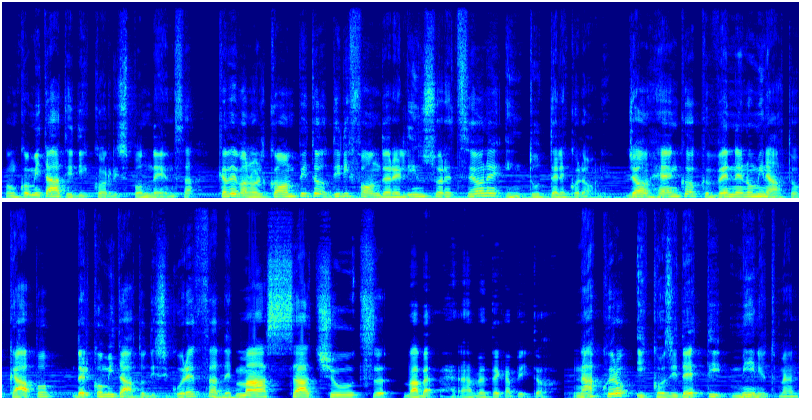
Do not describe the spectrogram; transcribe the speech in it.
con comitati di corrispondenza che avevano il compito di diffondere l'insurrezione in tutte le colonie. John Hancock venne nominato capo del comitato di sicurezza del Massachusetts. Vabbè, avete capito. Nacquero i cosiddetti Minutemen,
